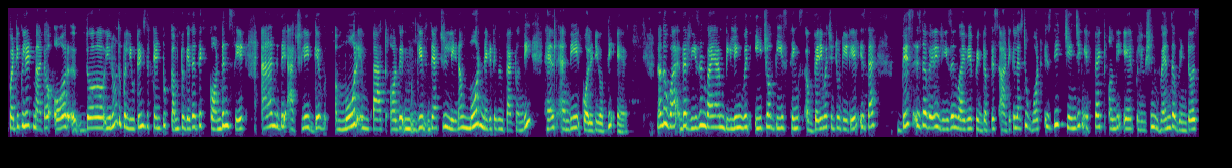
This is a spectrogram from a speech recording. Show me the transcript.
particulate matter or the you know the pollutants that tend to come together they condensate and they actually give a more impact or they give they actually lay down more negative impact on the health and the quality of the air. Now the why, the reason why i'm dealing with each of these things uh, very much into detail is that this is the very reason why we have picked up this article as to what is the changing effect on the air pollution when the winters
